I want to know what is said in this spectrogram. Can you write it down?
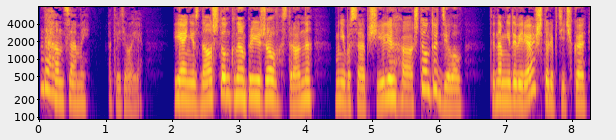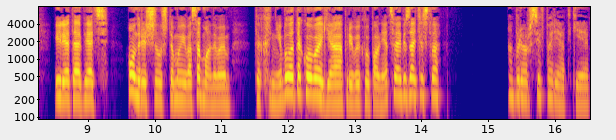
«Да, он самый», — ответила я. «Я не знал, что он к нам приезжал. Странно. Мне бы сообщили. А что он тут делал? Ты нам не доверяешь, что ли, птичка? Или это опять он решил, что мы вас обманываем? Так не было такого. Я привык выполнять свои обязательства». «Аброр, все в порядке.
